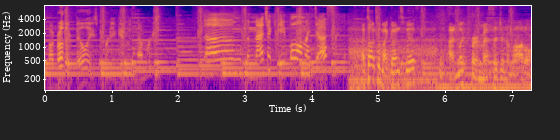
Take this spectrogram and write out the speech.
My brother Billy's pretty good with numbers. Um, the magic eight ball on my desk? I talked to my gunsmith. I'd look for a message in a bottle.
